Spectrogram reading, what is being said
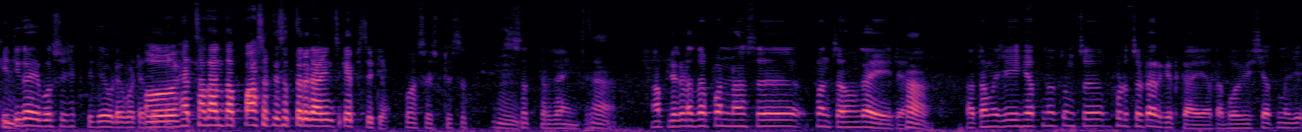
किती गाय बसू शकते एवढ्या गोट्यात अं, ह्यात साधारणतः पासष्ट ते सत्तर गायांची कॅपॅसिटी आहे. पासष्ट ते सत- सत्तर गायींच्या हा. आपल्याकडे आता पन्नास अं, पंचावन्न गाय आहेत हा. आता म्हणजे ह्यातनं तुमचं पुढचं टार्गेट काय आहे? आता भविष्यात म्हणजे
